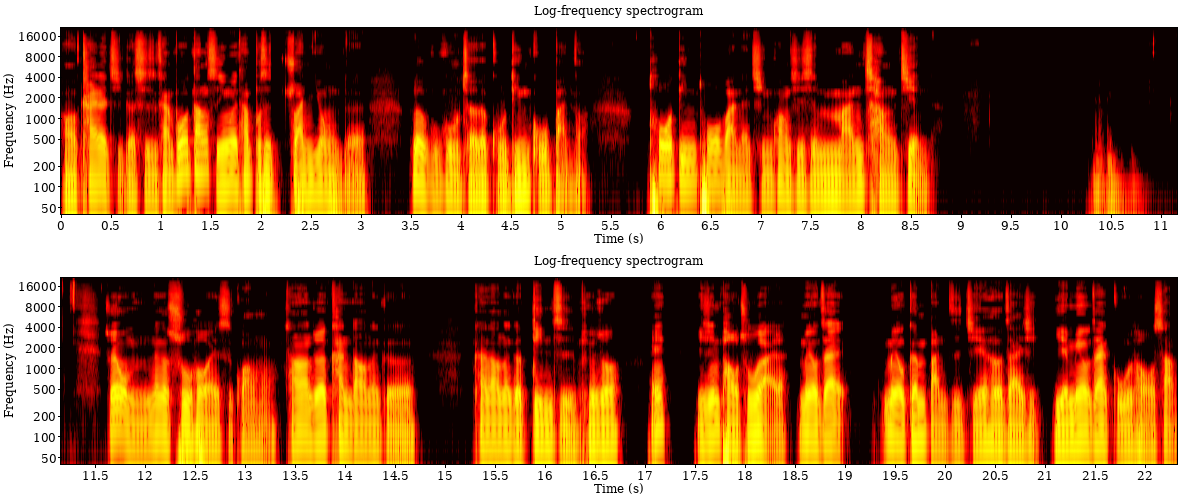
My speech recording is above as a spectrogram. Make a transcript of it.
哦开了几个试试看。不过当时因为它不是专用的肋骨骨折的骨钉骨板哦，脱钉脱板的情况其实蛮常见的，所以我们那个术后 X 光哦，常常就会看到那个看到那个钉子，比如说。已经跑出来了，没有在，没有跟板子结合在一起，也没有在骨头上。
